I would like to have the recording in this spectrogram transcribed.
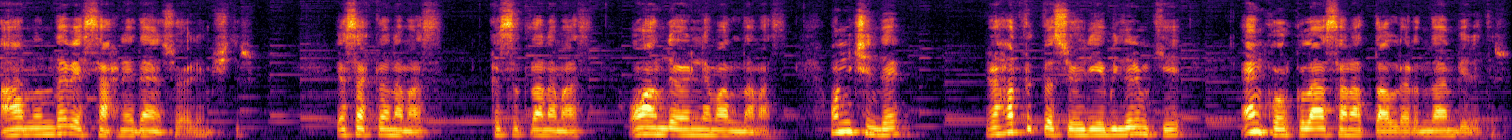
anında ve sahneden söylemiştir. Yasaklanamaz, kısıtlanamaz, o anda önlem alınamaz. Onun için de rahatlıkla söyleyebilirim ki en korkulan sanat dallarından biridir.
